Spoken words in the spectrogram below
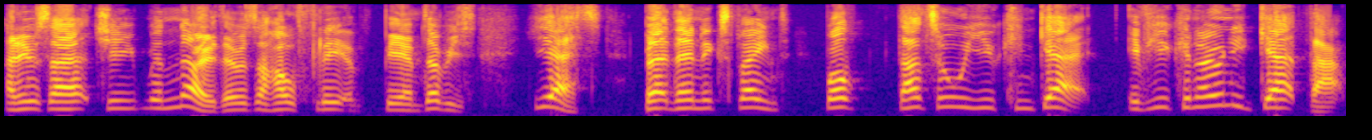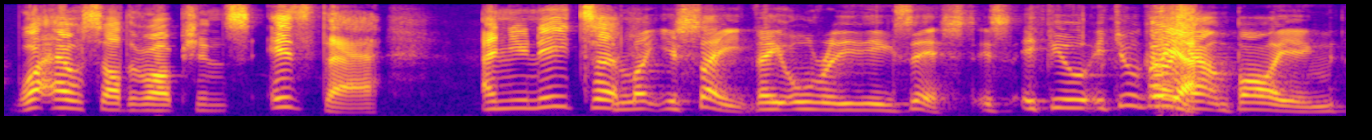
and it was actually well, no, there was a whole fleet of BMWs. Yes, but then explained, well, that's all you can get. If you can only get that, what else are other options is there? And you need to and like you say they already exist it's, if you're if you're oh, going oh, yeah. out and buying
